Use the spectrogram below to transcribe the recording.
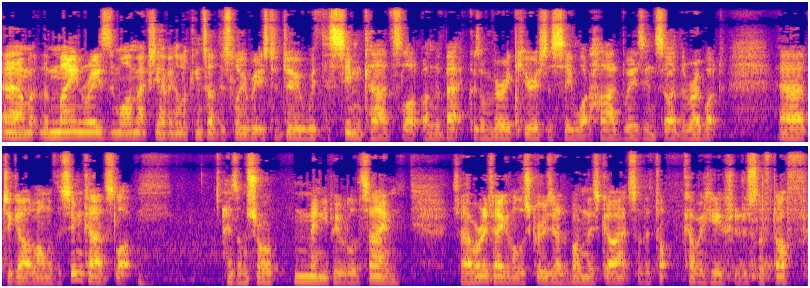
um, the main reason why I'm actually having a look inside this Luba is to do with the SIM card slot on the back because I'm very curious to see what hardware's inside the robot uh, to go along with the SIM card slot, as I'm sure many people are the same. So I've already taken all the screws out of the bottom of this guy, so the top cover here should just lift off.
